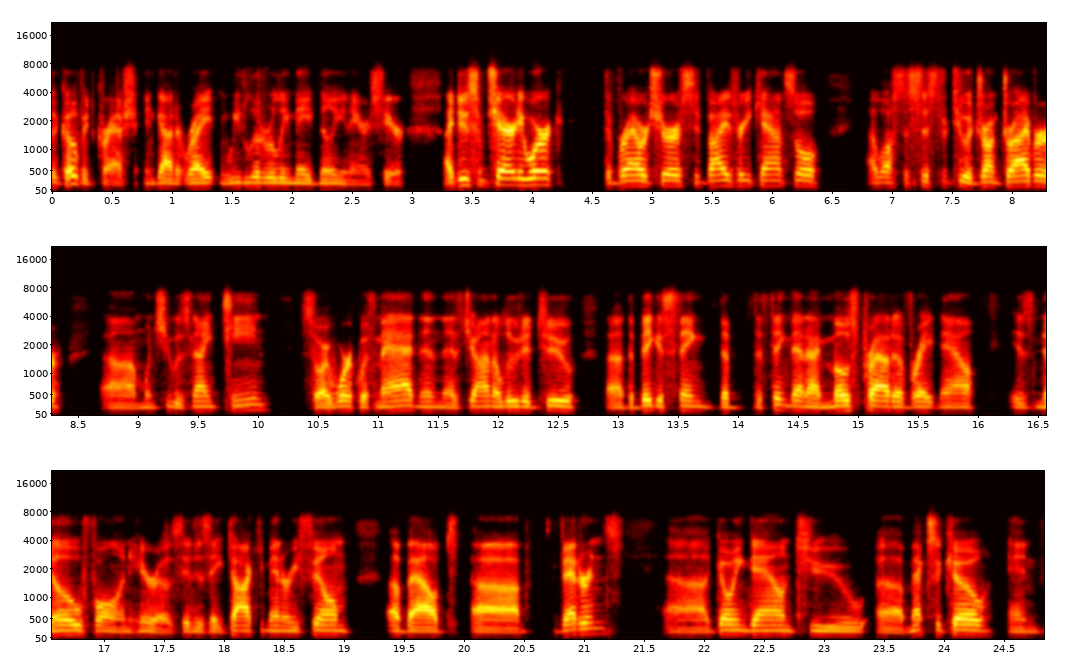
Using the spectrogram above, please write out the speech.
the COVID crash and got it right. And we literally made millionaires here. I do some charity work, the Broward Sheriff's Advisory Council. I lost a sister to a drunk driver um, when she was 19. So I work with MADD. And as John alluded to, uh, the biggest thing, the, the thing that I'm most proud of right now is No Fallen Heroes. It is a documentary film about uh, veterans uh, going down to uh, Mexico and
